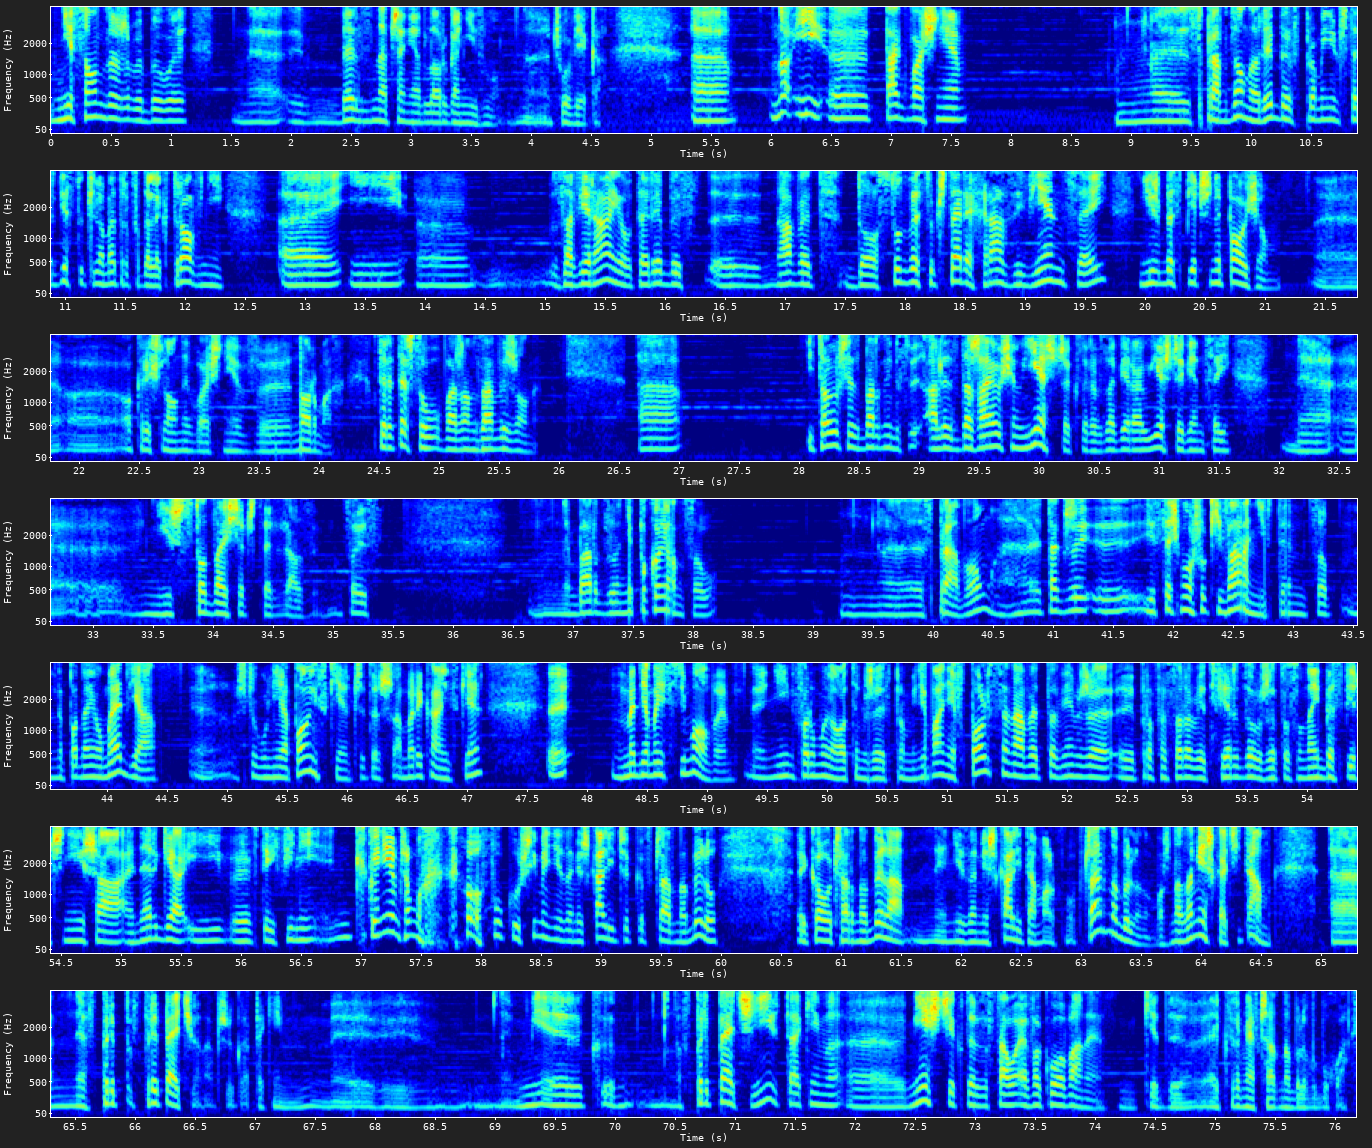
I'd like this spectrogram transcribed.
nie sądzę, żeby były bez znaczenia dla organizmu człowieka. No i tak właśnie e, sprawdzono ryby w promieniu 40 km od elektrowni e, i e, zawierają te ryby nawet do 124 razy więcej niż bezpieczny poziom określony właśnie w normach, które też są uważam zawyżone. I to już jest bardzo niebezpieczne, ale zdarzają się jeszcze, które zawierają jeszcze więcej niż 124 razy, co jest bardzo niepokojącą E, sprawą. E, także e, jesteśmy oszukiwani w tym, co podają media, szczególnie japońskie czy też amerykańskie, media mainstreamowe nie informują o tym, że jest promieniowanie. W Polsce nawet to wiem, że y, profesorowie twierdzą, że to są najbezpieczniejsza energia i w tej chwili, tylko nie wiem czemu koło Fukushimy nie zamieszkali, czy w Czarnobylu, y, koło Czarnobyla nie zamieszkali tam, albo w Czarnobylu, no można zamieszkać i tam, w, Pry, w Prypeciu na przykład, takim y, w Prypeci, w takim e, mieście, które zostało ewakuowane, kiedy elektrownia w Czarnobylu wybuchła.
